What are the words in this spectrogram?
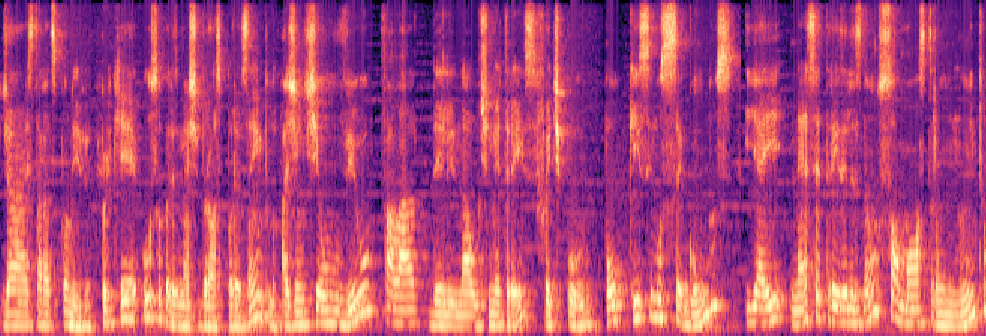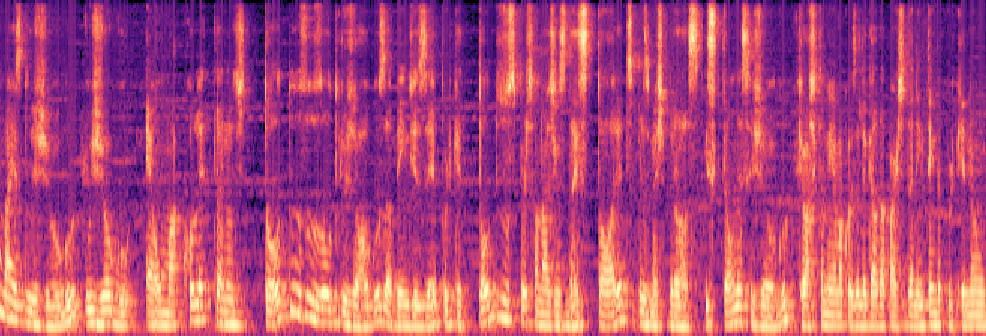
já estará disponível. Porque o Super Smash Bros, por exemplo, a gente ouviu falar dele na Ultimate 3, foi tipo pouquíssimos segundos. E aí, nessa E3, eles não só mostram muito mais do jogo, o jogo é uma coletânea de todos os outros jogos, a bem dizer, porque todos os personagens da história de Super Smash Bros. estão nesse jogo, que eu acho que também é uma coisa legal da parte da Nintendo, porque não,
